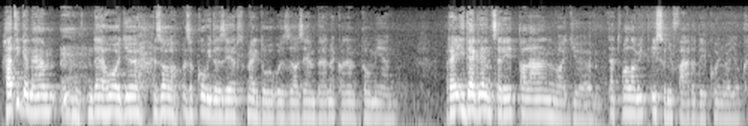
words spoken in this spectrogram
Hát igen ám, de hogy ez a, ez a Covid azért megdolgozza az embernek a nem tudom milyen idegrendszerét talán, vagy tehát valamit, iszonyú fáradékony vagyok.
